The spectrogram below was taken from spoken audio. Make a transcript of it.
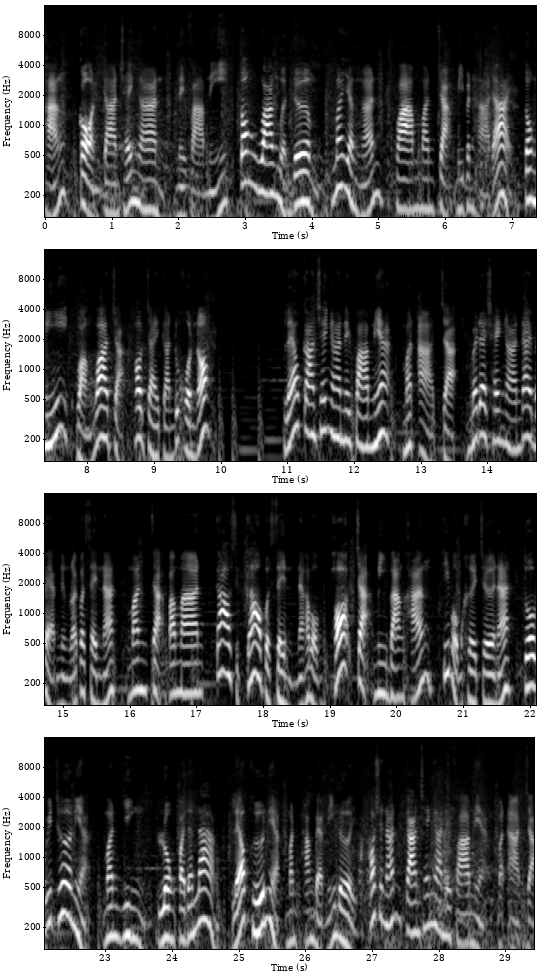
ครั้งก่อนการใช้งานในฟาร์มนี้ ต้องวางเหมือนเดิม ไม่อย่างนั้นฟาร์มมันจะมีปัญหาได้ ตรงนี้หวังว่าจะเข้าใจกันทุกคนเนาะแล้วการใช้งานในฟาร์มเนี้ยมันอาจจะไม่ได้ใช้งานได้แบบ 100%นะ มันจะประมาณ 99%นะครับผม เพราะจะมีบางครั้งที่ผมเคยเจอนะ ตัววิเทอร์เนี่ย มันยิงลงไปด้านล่าง แล้วพื้นเนี่ยมันพังแบบนี้เลย เพราะฉะนั้นการใช้งานในฟาร์มเนี่ยมันอาจจะ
